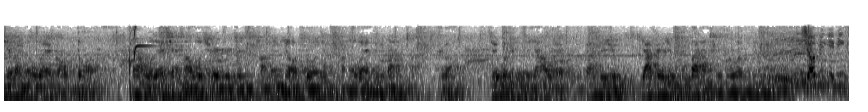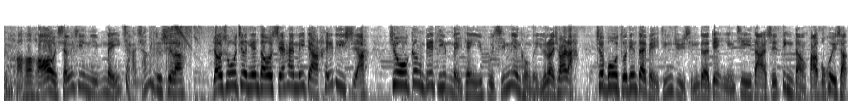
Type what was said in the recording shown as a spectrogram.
接了，那我也搞不懂。但我在现场，我确实是真唱。那你要说假唱，那我也没办法，是吧？所以我这次压我，干脆就压根就不办直播。小编点评：好好好，相信你没假唱就是了。要说这年头谁还没点黑历史啊？就更别提每天一副新面孔的娱乐圈了。这不，昨天在北京举行的电影记忆大师定档发布会上，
